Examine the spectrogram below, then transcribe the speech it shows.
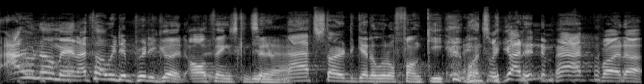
I don't know, man. I thought we did pretty good, all things considered. Yeah. Math started to get a little funky once we got into math, but uh,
